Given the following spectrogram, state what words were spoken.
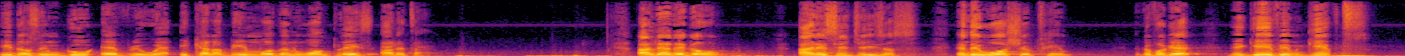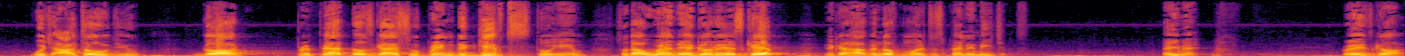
He doesn't go everywhere. He cannot be in more than one place at a time. And there they go, and they see Jesus, and they worshiped him. Don't forget, they gave him gifts, which I told you, God prepared those guys to bring the gifts to him so that when they are going to escape, they can have enough money to spend in Egypt. Amen. Praise God.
